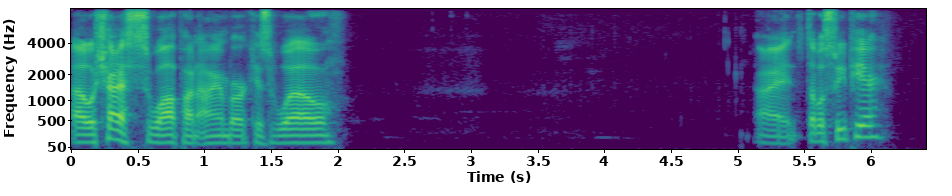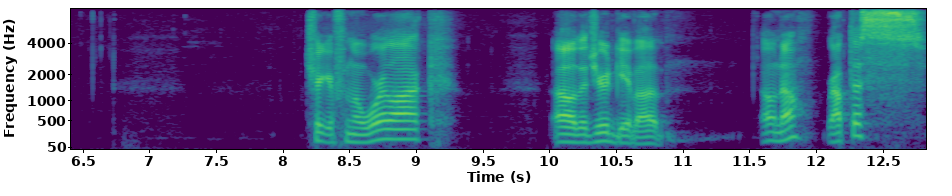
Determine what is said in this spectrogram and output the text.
Uh, we'll try to swap on Ironbark as well. All right, double sweep here. Trigger from the Warlock. Oh, the Druid gave up. Oh, no. Raptus.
